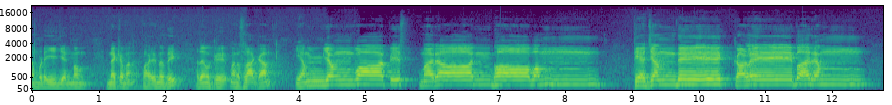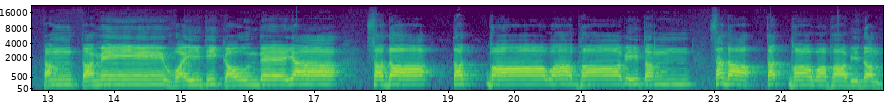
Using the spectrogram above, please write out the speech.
നമ്മുടെ ഈ ജന്മം. എന്നൊക്കെ പറയുന്നത്. അത് നമുക്ക് മനസ്സിലാക്കാം. യം യം വാപി സ്മരാൻ ഭാവം ത്യജം ദേ കളേബരം തം തമേ വൈതി കൗന്ദേയ സദാ തദ്ഭാവഭാവിതം. സദാ തദ്ഭാവഭാവിതം.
